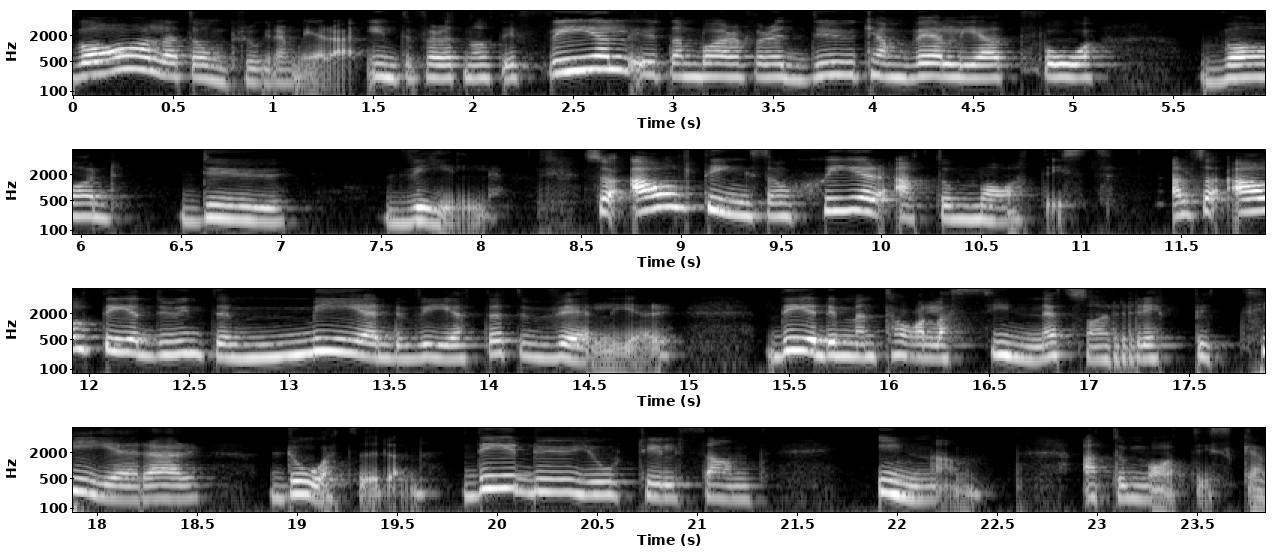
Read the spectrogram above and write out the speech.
val att omprogrammera. Inte för att något är fel, utan bara för att du kan välja att få vad du vill. Så allting som sker automatiskt, alltså allt det du inte medvetet väljer, det är det mentala sinnet som repeterar dåtiden. Det du gjort till sant innan. Automatiska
